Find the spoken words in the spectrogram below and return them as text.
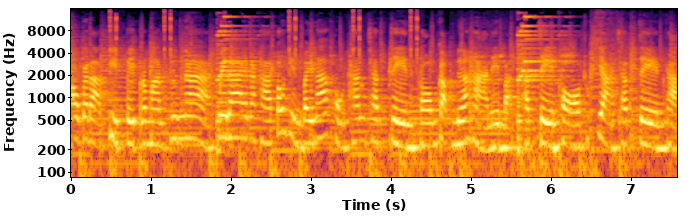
เอากระดาษปิดไปประมาณครึ่งหน้าไม่ได้นะคะ ต้องเห็นใบหน้าของท่านชัดเจน พร้อมกับเนื้อหาในบัตรชัดเจนขอทุกอย่างชัดเจนค่ะ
